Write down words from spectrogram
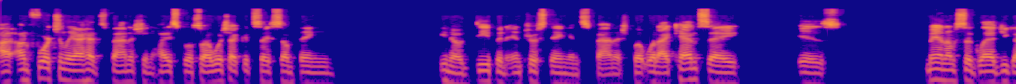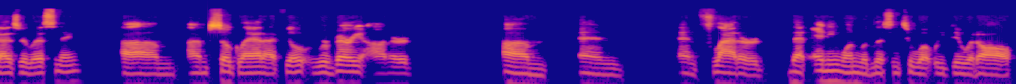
I, unfortunately, I had Spanish in high school, so I wish I could say something, you know, deep and interesting in Spanish. But what I can say is, man, I'm so glad you guys are listening. Um, I'm so glad. I feel we're very honored um, and and flattered that anyone would listen to what we do at all.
